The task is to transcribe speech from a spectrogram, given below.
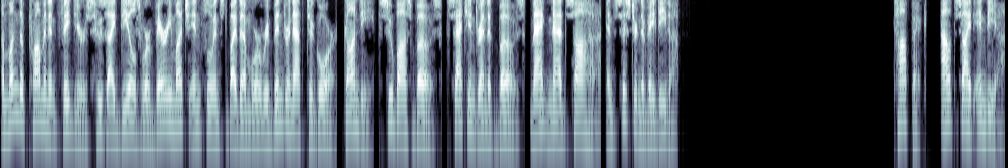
Among the prominent figures whose ideals were very much influenced by them were Rabindranath Tagore, Gandhi, Subhas Bose, Satyendranath Bose, Meghnad Saha, and Sister Nivedita. Outside India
